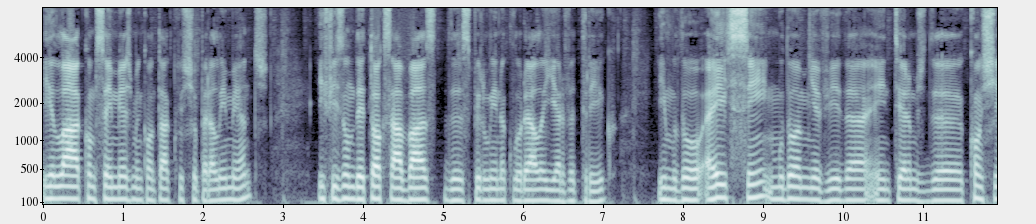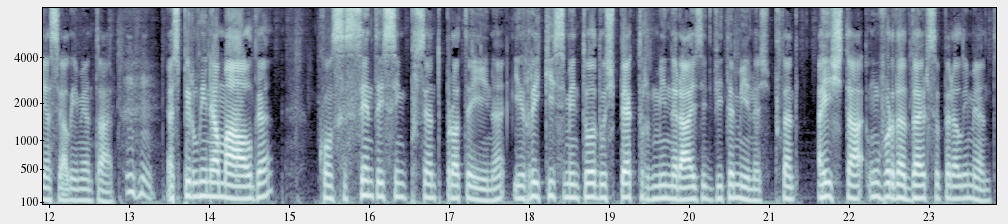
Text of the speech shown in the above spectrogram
e lá comecei mesmo em contato com os superalimentos e fiz um detox à base de spirulina, clorela e erva de trigo e mudou, aí sim mudou a minha vida em termos de consciência alimentar. Uhum. A spirulina é uma alga com 65% de proteína e riquíssima em todo o espectro de minerais e de vitaminas. Portanto, aí está um verdadeiro superalimento.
